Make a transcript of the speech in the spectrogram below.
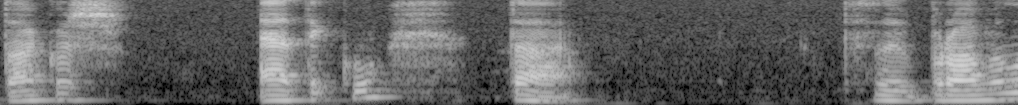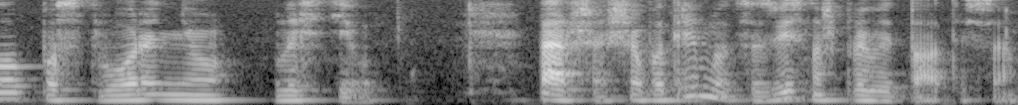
також етику та це правило по створенню листів. Перше, що потрібно, це, звісно ж, привітатися.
